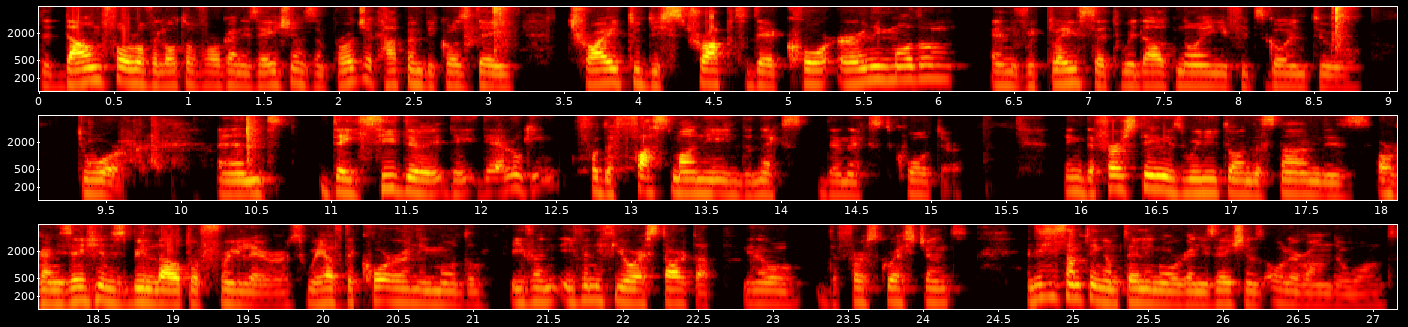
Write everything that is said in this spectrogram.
The downfall of a lot of organizations and projects happen because they try to disrupt their core earning model and replace it without knowing if it's going to, to work. And they see the they, they are looking for the fast money in the next the next quarter I think the first thing is we need to understand is organization is built out of three layers. We have the core earning model. Even even if you are a startup, you know the first questions, and this is something I'm telling organizations all around the world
